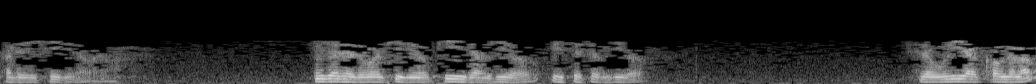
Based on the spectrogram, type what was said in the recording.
ဒါလေးရှိနေတာပါတော့နိုးကြတဲ့သဘောရှိတယ်ပြီးတာရှိတော့အေးဆက်ဆက်ရှိတော့ အဲဝိရိယကောင်းတယ်လို့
